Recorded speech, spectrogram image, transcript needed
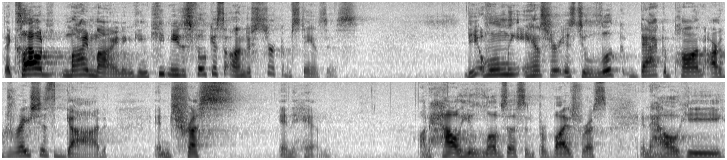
that cloud my mind and can keep me just focused on the circumstances. The only answer is to look back upon our gracious God and trust in Him on how He loves us and provides for us and how He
